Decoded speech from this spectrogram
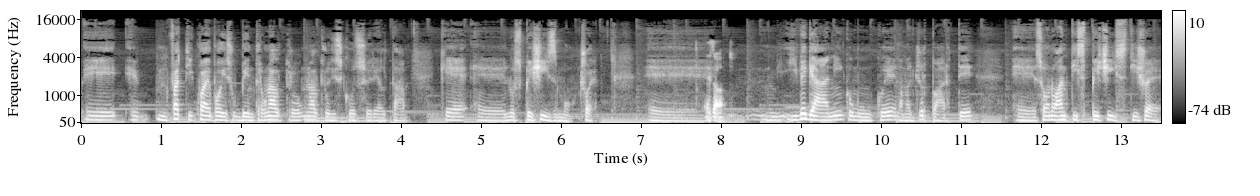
e, e infatti qua poi subentra un altro, un altro, discorso in realtà, che è eh, lo specismo, cioè... Eh, esatto. I vegani comunque, la maggior parte eh, sono antispecisti, cioè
